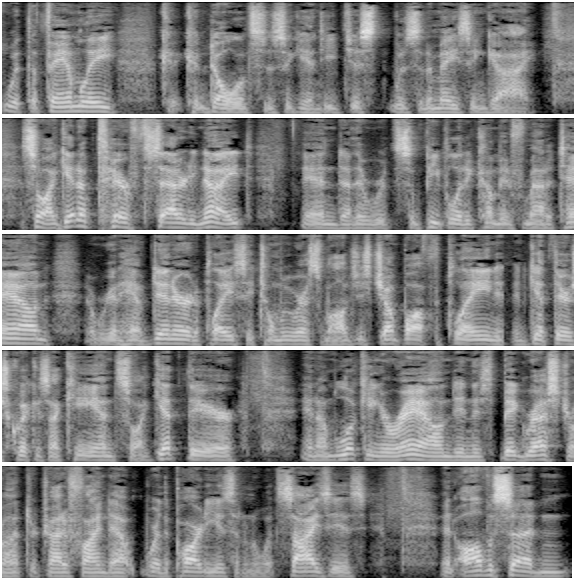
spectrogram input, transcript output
with the family. C- condolences again. He just was an amazing guy. So I get up there Saturday night and uh, there were some people that had come in from out of town and we're going to have dinner at a place. They told me where, so I'll just jump off the plane and get there as quick as I can. So I get there and I'm looking around in this big restaurant to try to find out where the party is. I don't know what size is. And all of a sudden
